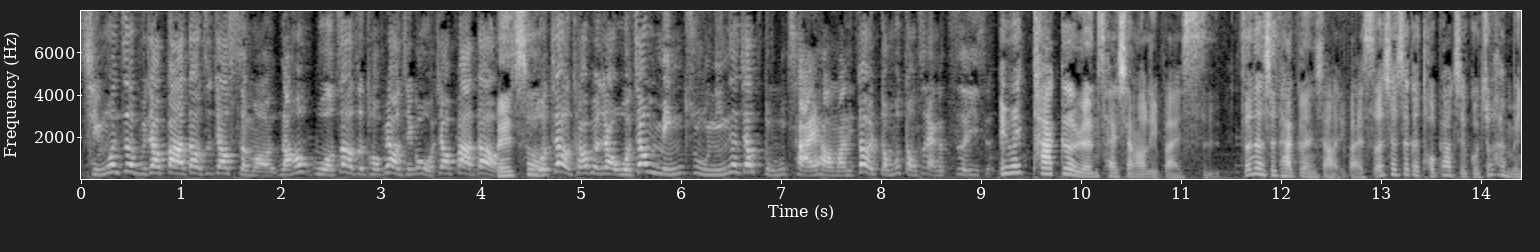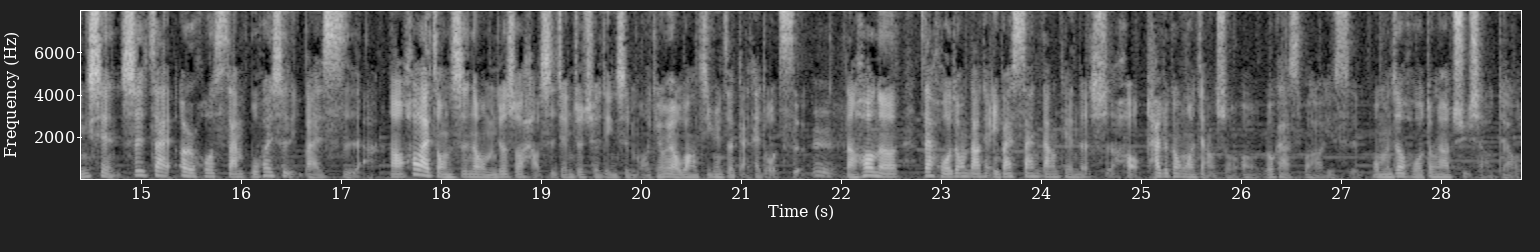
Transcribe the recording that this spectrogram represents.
请问这不叫霸道，这叫什么？然后我照着投票结果，我叫霸道？没错，我叫投票叫我叫民主，你那叫独裁好吗？你到底懂不懂这两个字的意思？因为他个人才想要礼拜四。真的是他个人想要礼拜四，而且这个投票结果就很明显是在二或三，不会是礼拜四啊。然后后来总之呢，我们就说好时间就确定是某一天，因为我忘记，因为这改太多次。嗯。然后呢，在活动当天，礼拜三当天的时候，他就跟我讲说：“哦，卢卡斯，不好意思，我们这活动要取消掉了，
